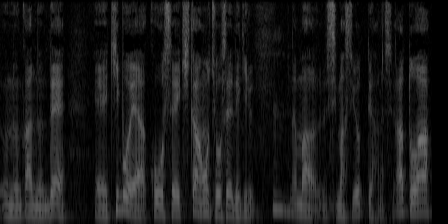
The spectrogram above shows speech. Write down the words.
うんぬんかんぬんでえー、規模や構成、期間を調整できる、うん、まあ、しますよっていう話、あとは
